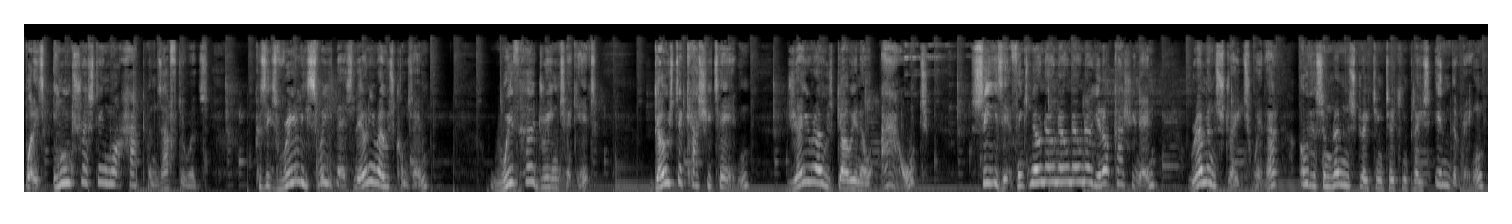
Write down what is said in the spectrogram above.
But it's interesting what happens afterwards because it's really sweet. This Leonie Rose comes in with her dream ticket, goes to cash it in. J Rose going out sees it, thinks, no, no, no, no, no, you're not cashing in, remonstrates with her. Oh, there's some remonstrating taking place in the ring.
